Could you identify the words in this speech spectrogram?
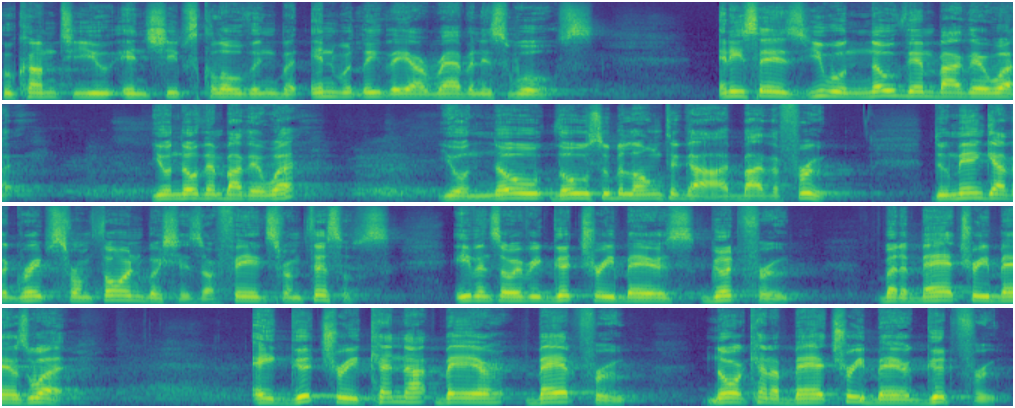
who come to you in sheep's clothing, but inwardly they are ravenous wolves. And he says, You will know them by their what? You'll know them by their what? You'll know those who belong to God by the fruit. Do men gather grapes from thorn bushes or figs from thistles? Even so, every good tree bears good fruit, but a bad tree bears what? A good tree cannot bear bad fruit, nor can a bad tree bear good fruit.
